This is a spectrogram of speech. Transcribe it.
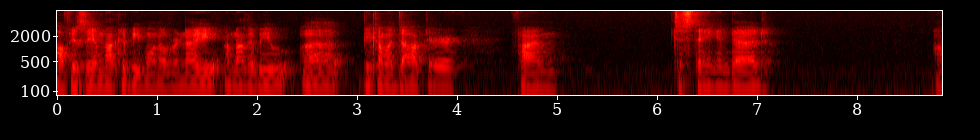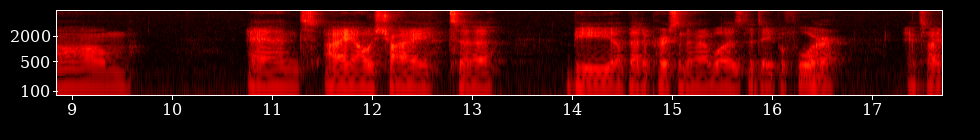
obviously, I'm not to be one overnight. I'm not to be uh, become a doctor if I'm just staying in bed. Um, and I always try to be a better person than I was the day before. And so I,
